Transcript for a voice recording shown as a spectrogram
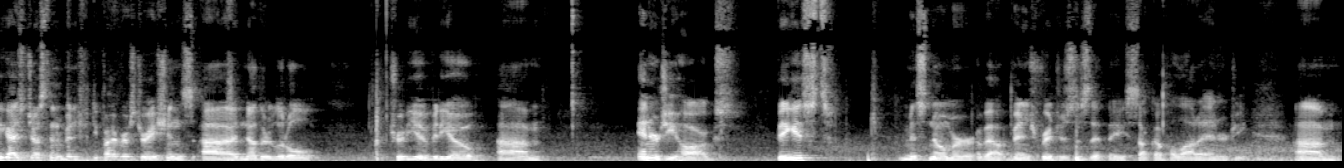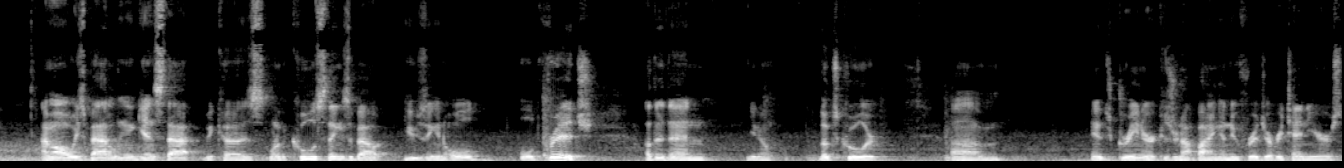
Hey guys, Justin at Vintage 55 Restorations. Uh, another little trivia video. Um, energy hogs. Biggest misnomer about vintage fridges is that they suck up a lot of energy. Um, I'm always battling against that because one of the coolest things about using an old old fridge, other than, you know, looks cooler, um, it's greener because you're not buying a new fridge every 10 years.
